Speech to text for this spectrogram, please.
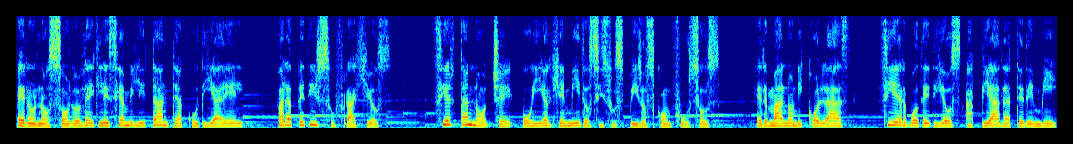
Pero no solo la iglesia militante acudía a él para pedir sufragios. Cierta noche oía gemidos y suspiros confusos. Hermano Nicolás, siervo de Dios, apiádate de mí,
